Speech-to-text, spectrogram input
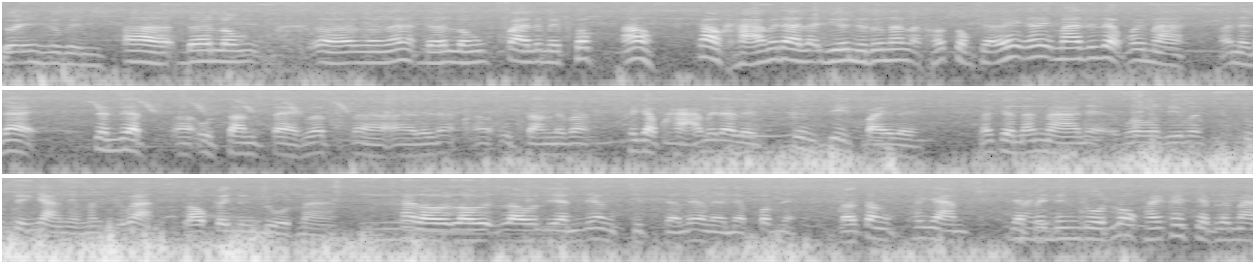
ตัวเองก็เป็น อ่าเดินลง เอออะไรนะเดินลงไปเลยรถเมล์ปุ๊บเอ้าก้าวขาไม่ได้ละยืนอยู่ตรงนั้นละเขาตกใจเอ้ยเอ้ยมาเรียกไม่มาอันไหนได้เส้นเลือดอ่าอุดตันแตกแล้วอ่าอะไรนะอ่าอุดตันเลยว่าขยับขาไม่ได้เลยขึ้นซีกไปเลย แล้วจากนั้นมาเนี่ยบางทีมันทุกสิ่งอย่างเนี่ยมันคือว่าเราไปดึงดูดมา ถ้าเราเราเราเรียนเรื่องจิตกับเรื่องอะไรเนี่ยปุ๊บเนี่ยเราต้องพยายามอย่าไปดึงดูดโรคภัยไข้เจ็บเลยมา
